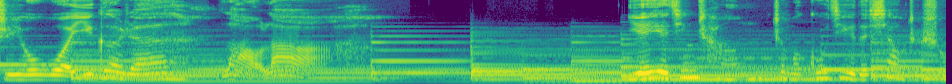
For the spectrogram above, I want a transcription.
只有我一个人老了。爷爷经常这么孤寂的笑着说：“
